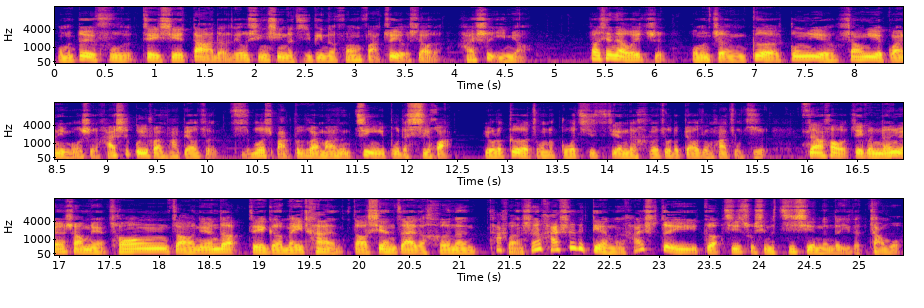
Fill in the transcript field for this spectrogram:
我们对付这些大的流行性的疾病的方法最有效的还是疫苗。到现在为止，我们整个工业商业管理模式还是规范化标准，只不过是把规范标准进一步的细化。有了各种的国际间的合作的标准化组织，然后这个能源上面，从早年的这个煤炭到现在的核能，它本身还是个电能，还是对于一个基础性的机械能的一个掌握。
